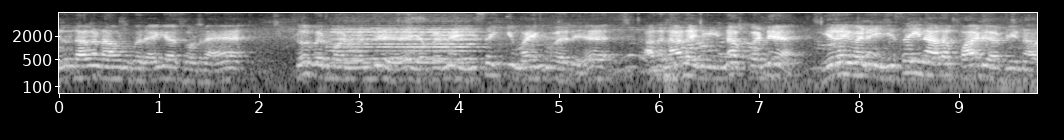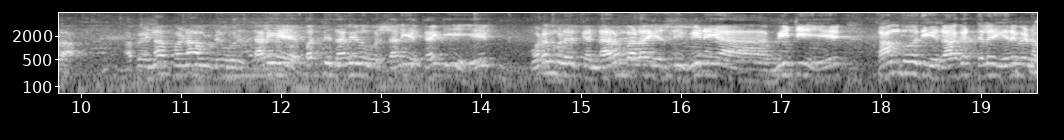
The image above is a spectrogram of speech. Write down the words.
இருந்தாலும் நான் உனக்கு ஒரு ஐடியா சொல்கிறேன் சிவபெருமான் வந்து எப்பவுமே இசைக்கு மயங்குவார். அதனால் நீ என்ன பண்ணு? இறைவனை இசைனால் பாடு அப்படின்னாராம். அப்போ என்ன பண்ணா அவருடைய ஒரு தலையை பத்து தலையில் ஒரு தலையை கட்டி உடம்புல இருக்க நரம்பெல்லாம் எடுத்து வீணையாக மீட்டி காம்போதி ராகத்தில் இறைவனை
